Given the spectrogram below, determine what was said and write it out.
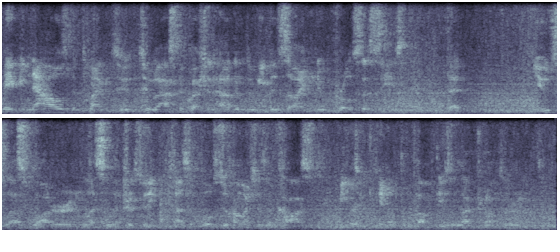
Maybe now is the time to, to ask the question: How do we design new processes that use less water and less electricity, as opposed to how much does it cost me to, you know, to pump these electrons around?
